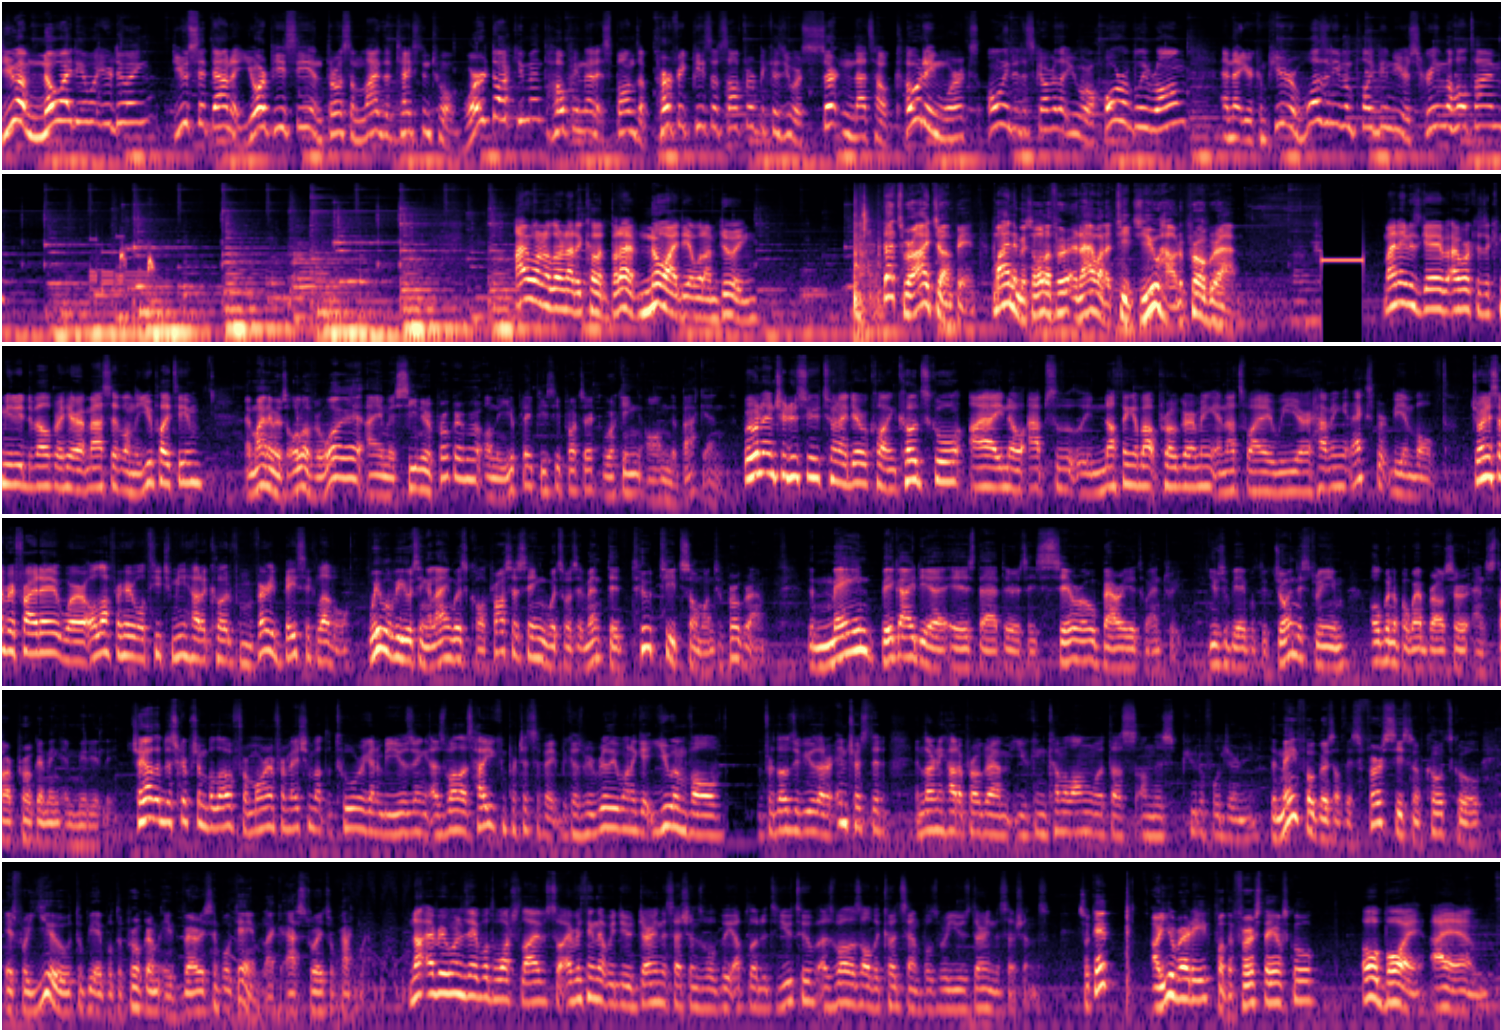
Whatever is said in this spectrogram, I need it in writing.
Do you have no idea what you're doing? Do you sit down at your PC and throw some lines of text into a Word document, hoping that it spawns a perfect piece of software because you are certain that's how coding works, only to discover that you were horribly wrong and that your computer wasn't even plugged into your screen the whole time? I want to learn how to code, but I have no idea what I'm doing. That's where I jump in. My name is Olafur and I want to teach you how to program. My name is Gabe. I work as a community developer here at Massive on the Uplay team. And my name is Olafur Waage. I am a senior programmer on the Uplay PC project working on the back end. We want to introduce you to an idea we're calling Code School. I know absolutely nothing about programming and that's why we are having an expert be involved. Join us every Friday where Olafur here will teach me how to code from a very basic level. We will be using a language called processing which was invented to teach someone to program. The main big idea is that there is a zero barrier to entry you should be able to join the stream, open up a web browser, and start programming immediately. Check out the description below for more information about the tool we're going to be using, as well as how you can participate, because we really want to get you involved. For those of you that are interested in learning how to program, you can come along with us on this beautiful journey. The main focus of this first season of Code School is for you to be able to program a very simple game, like Asteroids or Pac-Man. Not everyone is able to watch live, so everything that we do during the sessions will be uploaded to YouTube, as well as all the code samples we use during the sessions. So, okay, are you ready for the first day of school? Oh boy, I am.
